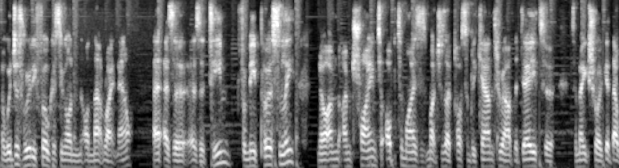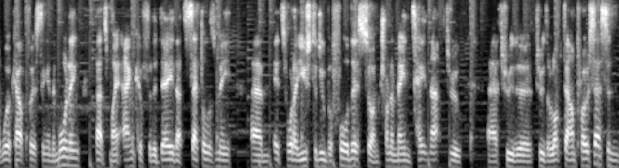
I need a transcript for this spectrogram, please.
we're just really focusing on on that right now uh, as a as a team. For me personally you know I'm, I'm trying to optimize as much as i possibly can throughout the day to to make sure i get that workout first thing in the morning. That's my anchor for the day. That settles me um, it's what I used to do before this, so I'm trying to maintain that through uh, through the through the lockdown process. And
